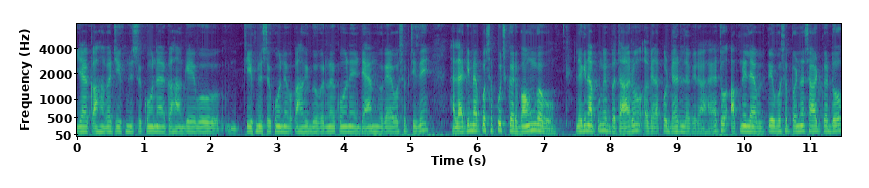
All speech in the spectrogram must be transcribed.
या कहाँ का चीफ मिनिस्टर कौन है, कहाँ के वो चीफ मिनिस्टर कौन है, वो कहाँ के गवर्नर कौन है डैम वगैरह, वो सब चीज़ें। हालाँकि मैं आपको सब कुछ करवाऊँगा वो, लेकिन आपको मैं बता रहा हूँ, अगर आपको डर लग रहा है तो अपने लेवल पर वो सब पढ़ना स्टार्ट कर दो,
